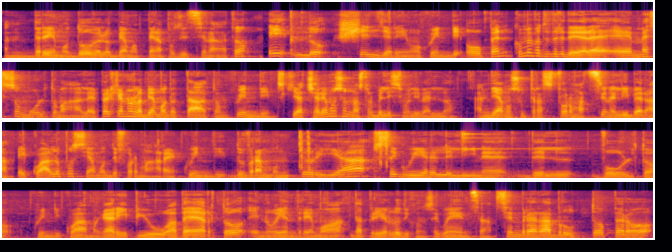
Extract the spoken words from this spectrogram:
Andremo dove lo abbiamo appena posizionato e lo sceglieremo. Quindi Open. Come potete vedere è messo molto male perché non l'abbiamo adattato. Quindi schiacceremo sul nostro bellissimo livello. Andiamo su trasformazione libera e qua lo possiamo deformare. Quindi dovremmo in teoria seguire le linee del volto quindi qua magari più aperto e noi andremo ad aprirlo di conseguenza. Sembrerà brutto però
